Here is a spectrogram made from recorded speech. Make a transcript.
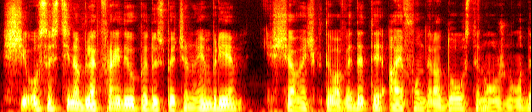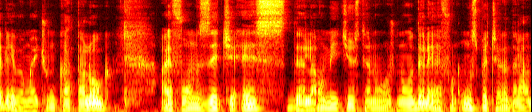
și o să-și țină Black Friday-ul pe 12 noiembrie și avem și câteva vedete, iPhone de la 299 de lei, avem aici un catalog, iPhone 10S de la 1599 de lei, iPhone 11 de la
